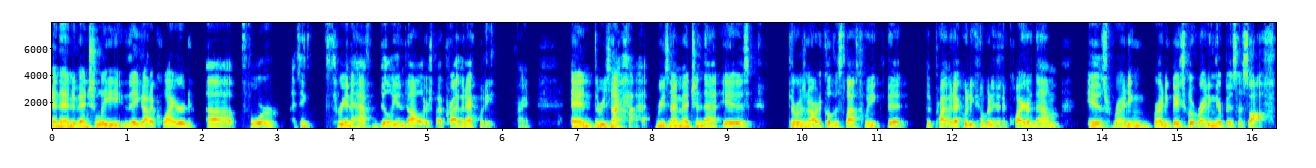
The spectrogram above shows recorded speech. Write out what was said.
and then eventually they got acquired uh, for I think three and a half billion dollars by private equity? And the reason I reason I mentioned that is there was an article this last week that the private equity company that acquired them is writing writing basically writing their business off.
